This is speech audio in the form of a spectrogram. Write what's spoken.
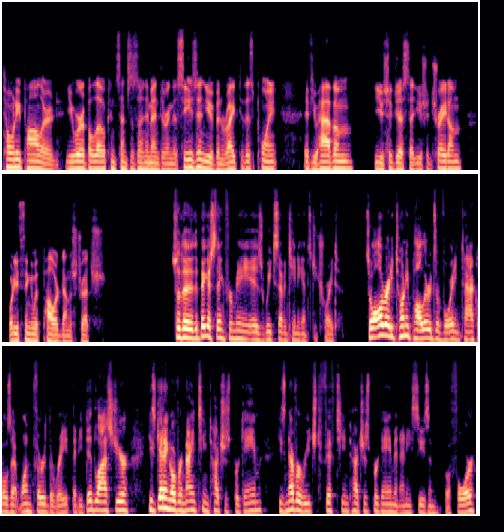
Tony Pollard, you were below consensus on him entering the season. You've been right to this point. If you have him, you suggest that you should trade him. What are you thinking with Pollard down the stretch? So the the biggest thing for me is week 17 against Detroit. So already Tony Pollard's avoiding tackles at one third the rate that he did last year. He's getting over 19 touches per game. He's never reached 15 touches per game in any season before.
